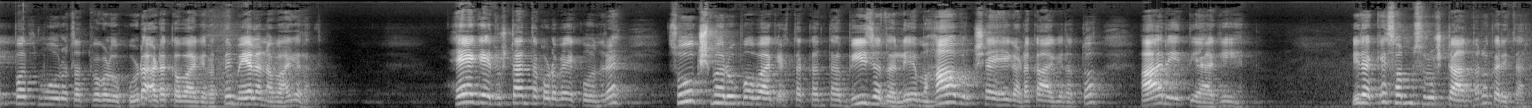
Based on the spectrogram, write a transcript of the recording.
ಇಪ್ಪತ್ತ್ಮೂರು ತತ್ವಗಳು ಕೂಡ ಅಡಕವಾಗಿರುತ್ತೆ, ಮೇಲನವಾಗಿರುತ್ತೆ. ಹೇಗೆ ದೃಷ್ಟಾಂತ ಕೊಡಬೇಕು ಅಂದರೆ ಸೂಕ್ಷ್ಮ ರೂಪವಾಗಿರ್ತಕ್ಕಂಥ ಬೀಜದಲ್ಲಿ ಮಹಾವೃಕ್ಷ ಹೇಗೆ ಅಡಕ ಆಗಿರುತ್ತೋ ಆ ರೀತಿಯಾಗಿ ಇದಕ್ಕೆ ಸಂಸೃಷ್ಟ ಅಂತಲೂ ಕರೀತಾರೆ.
